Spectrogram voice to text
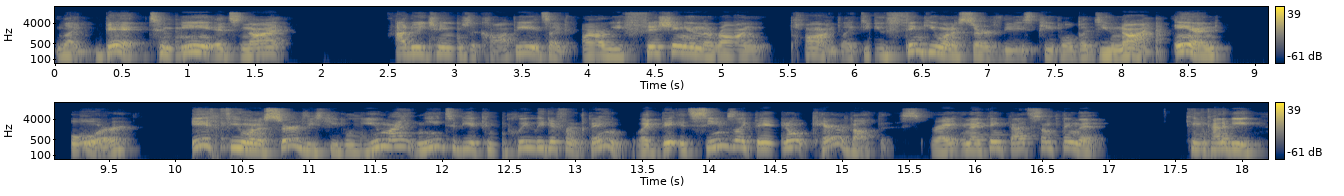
like bit, to me, it's not how do we change the copy? It's like, are we fishing in the wrong pond? Like, do you think you want to serve these people, but do you not? And or if you want to serve these people, you might need to be a completely different thing. Like they, it seems like they don't care about this, right? And I think that's something that can kind of be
